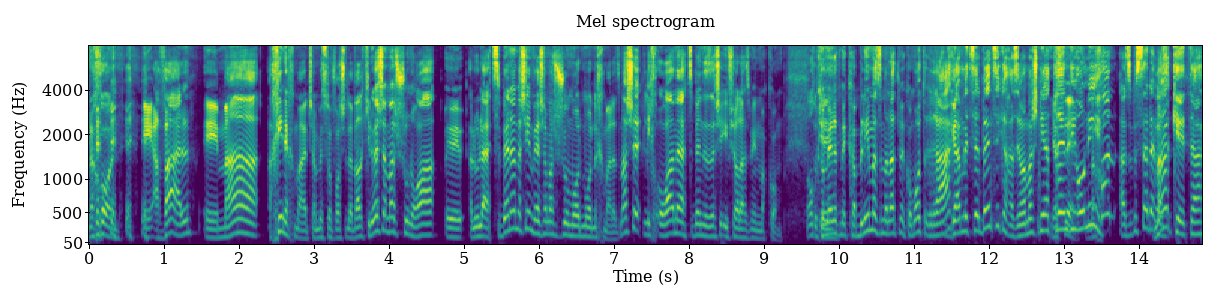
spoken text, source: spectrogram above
נכון. אה, אבל, אה, מה הכי נחמד שם בסופו של דבר? כאילו יש שם משהו שהוא נורא אה, עלול לעצבן אנשים, ויש שם משהו שהוא מאוד מאוד נחמד. אז מה שלכאורה מעצבן זה זה שאי אפשר להזמין מקום. זאת אוקיי. אומרת, מקבלים הזמנת מקומות רק... גם אצל בנצי ככה, זה ממש נהיה. טרנד עירוני. נכון, אז בסדר. מה הקטע?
